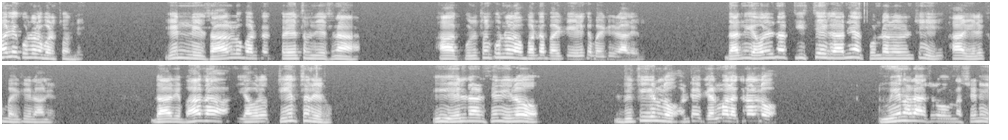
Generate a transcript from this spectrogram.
మళ్ళీ కుండలో పడుతుంది. ఎన్నిసార్లు పడ్డ ప్రయత్నం చేసినా ఆ కుడితకుండలో పడ్డ బయట ఎలిక బయటికి రాలేదు. దాన్ని ఎవరైనా తీస్తే కానీ ఆ కుండలో నుంచి ఆ ఎలిక బయటికి రాలేదు. దాని బాధ ఎవరు తీర్చలేరు. ఈ ఏలినాడు శనిలో ద్వితీయంలో అంటే జన్మ లగ్నంలో మీనరాశిలో ఉన్న శని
